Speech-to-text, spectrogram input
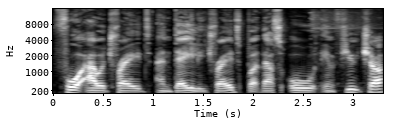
four hour trades, and daily trades, but that's all in future.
